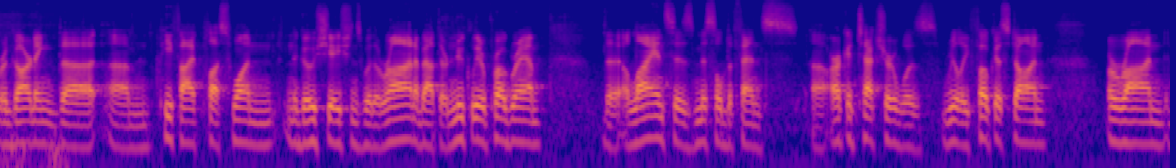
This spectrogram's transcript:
regarding the um, P5 plus one negotiations with Iran about their nuclear program. The alliance's missile defense uh, architecture was really focused on Iran.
